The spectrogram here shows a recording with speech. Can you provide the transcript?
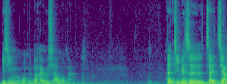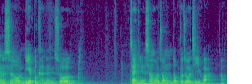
毕竟我们都还有小我嘛。但即便是在这样的时候，你也不可能说在你的生活中都不做计划啊。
